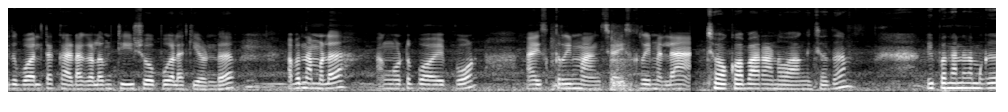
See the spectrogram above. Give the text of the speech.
ഇതുപോലത്തെ കടകളും ടീ ഷോപ്പുകളൊക്കെ ഉണ്ട്. അപ്പം നമ്മൾ അങ്ങോട്ട് പോയപ്പോൾ ഐസ്ക്രീം വാങ്ങിച്ചു. ഐസ്ക്രീം അല്ല ചോക്കോബാറാണ് വാങ്ങിച്ചത്. ഇപ്പം തന്നെ നമുക്ക്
